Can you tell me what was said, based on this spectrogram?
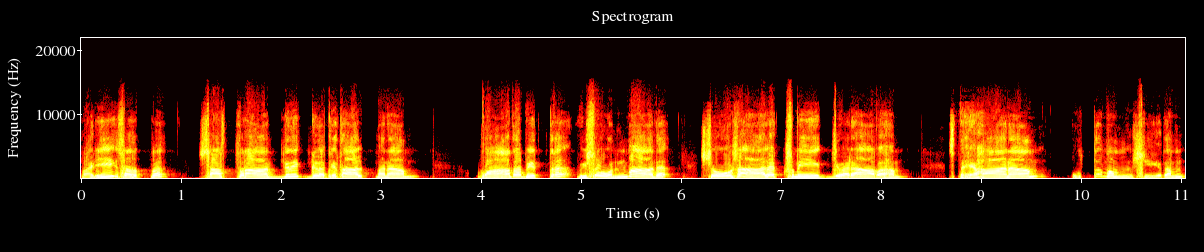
പരീസർപ്പ് ശസ്ത്രാഗ്നിഗ്ലപിതാത്മനാം വാദപിത്ത വിഷോന്മാദ ശോഷാലക്ഷ്മീജ്വരാവഹം സ്നേഹാനാം ഉത്തമം ശീതം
